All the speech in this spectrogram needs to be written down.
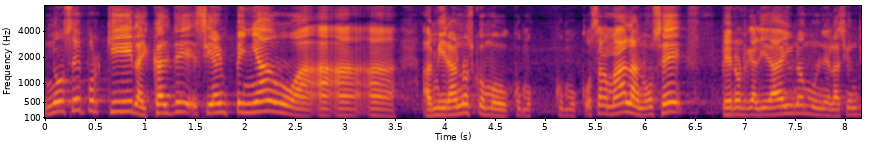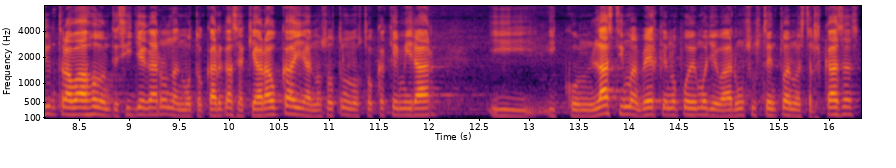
No sé por qué el alcalde se ha empeñado a, a, a, a mirarnos como, como, como cosa mala, no sé pero en realidad hay una vulneración de un trabajo donde sí llegaron las motocargas aquí a Arauca y a nosotros nos toca que mirar y, con lástima ver que no podemos llevar un sustento a nuestras casas.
